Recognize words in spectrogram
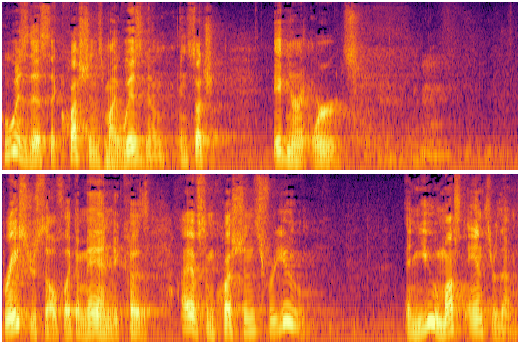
Who is this that questions my wisdom in such ignorant words? Brace yourself like a man, because I have some questions for you, and you must answer them.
